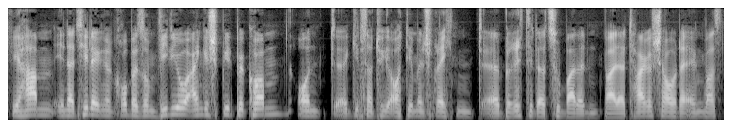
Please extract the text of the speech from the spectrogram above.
Wir haben in der Telegram-Gruppe so ein Video eingespielt bekommen und äh, gibt es natürlich auch dementsprechend äh, Berichte dazu bei, den, bei der Tagesschau oder irgendwas.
